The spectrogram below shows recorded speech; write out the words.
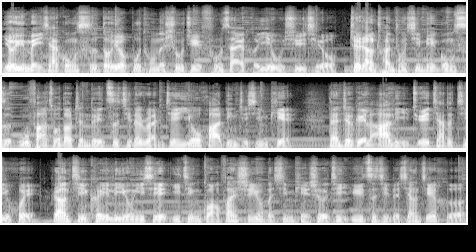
由于每家公司都有不同的数据负载和业务需求，这让传统芯片公司无法做到针对自己的软件优化定制芯片。但这给了阿里绝佳的机会，让其可以利用一些已经广泛使用的芯片设计与自己的相结合，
